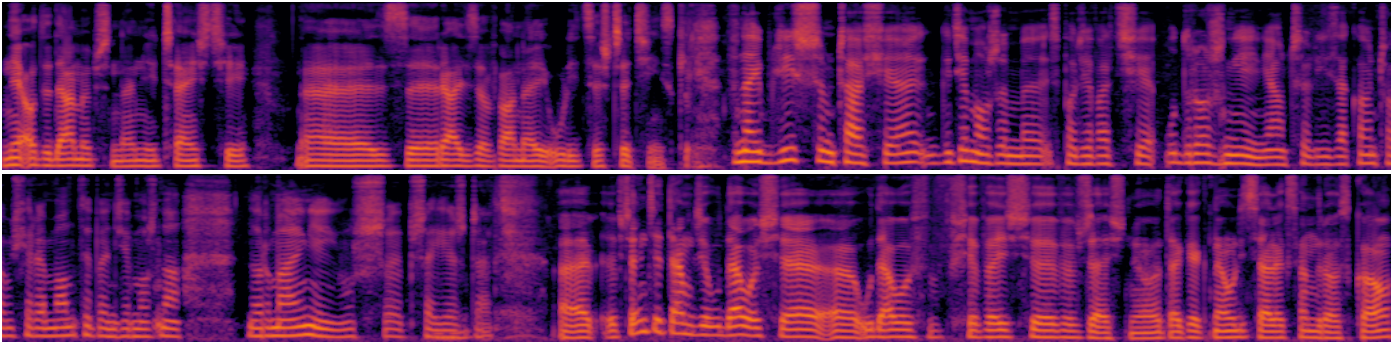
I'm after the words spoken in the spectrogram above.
nie oddamy przynajmniej części e, z realizowanej ulicy Szczecińskiej. W najbliższym czasie, gdzie możemy spodziewać się udrożnienia, czyli zakończą się remonty, będzie można normalnie już e, przejeżdżać. E, Wszędzie tam, gdzie udało się, udało się wejść we wrześniu, tak jak na ulicę Aleksandrowską.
